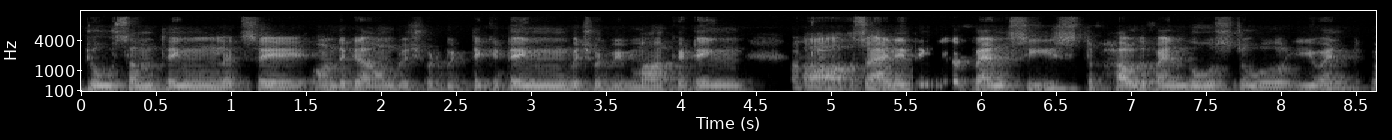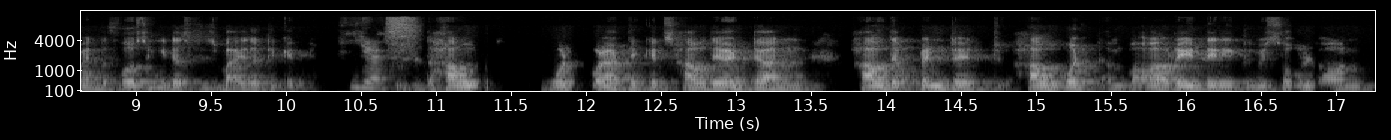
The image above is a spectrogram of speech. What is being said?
do something, let's say, on the ground, which would be ticketing, which would be marketing. Okay. Uh, so anything the fan sees, how the fan goes to an event, when the first thing he does is buy the ticket. Yes. How what are tickets, how they're done, how they're printed, how what uh, rate they need to be sold on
